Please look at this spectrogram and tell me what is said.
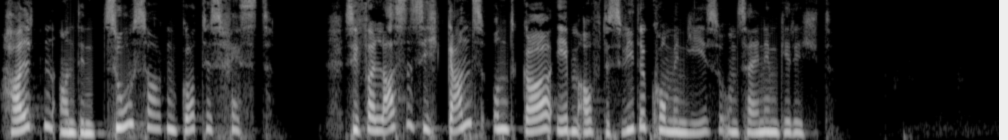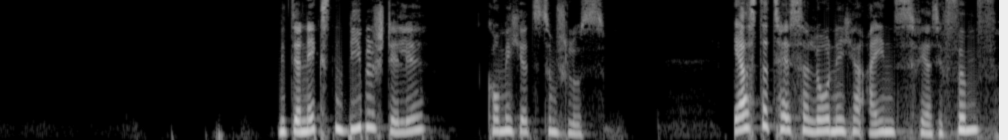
halten an den Zusagen Gottes fest. Sie verlassen sich ganz und gar eben auf das Wiederkommen Jesu und seinem Gericht. Mit der nächsten Bibelstelle komme ich jetzt zum Schluss. 1. Thessalonicher 1, Verse 5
